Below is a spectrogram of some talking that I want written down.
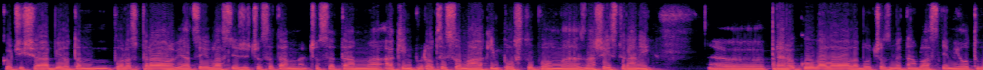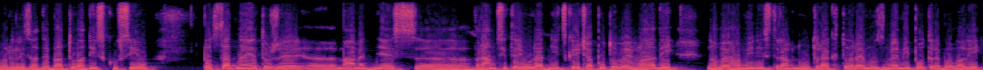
Kočiša, aby o tom porozprával viacej vlastne, že čo sa tam, čo sa tam akým procesom a akým postupom e, z našej strany prerokúvalo, alebo čo sme tam vlastne my otvorili za debatu a diskusiu. Podstatné je to, že e, máme dnes e, v rámci tej úradníckej Čaputovej vlády nového ministra vnútra, ktorému sme my potrebovali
